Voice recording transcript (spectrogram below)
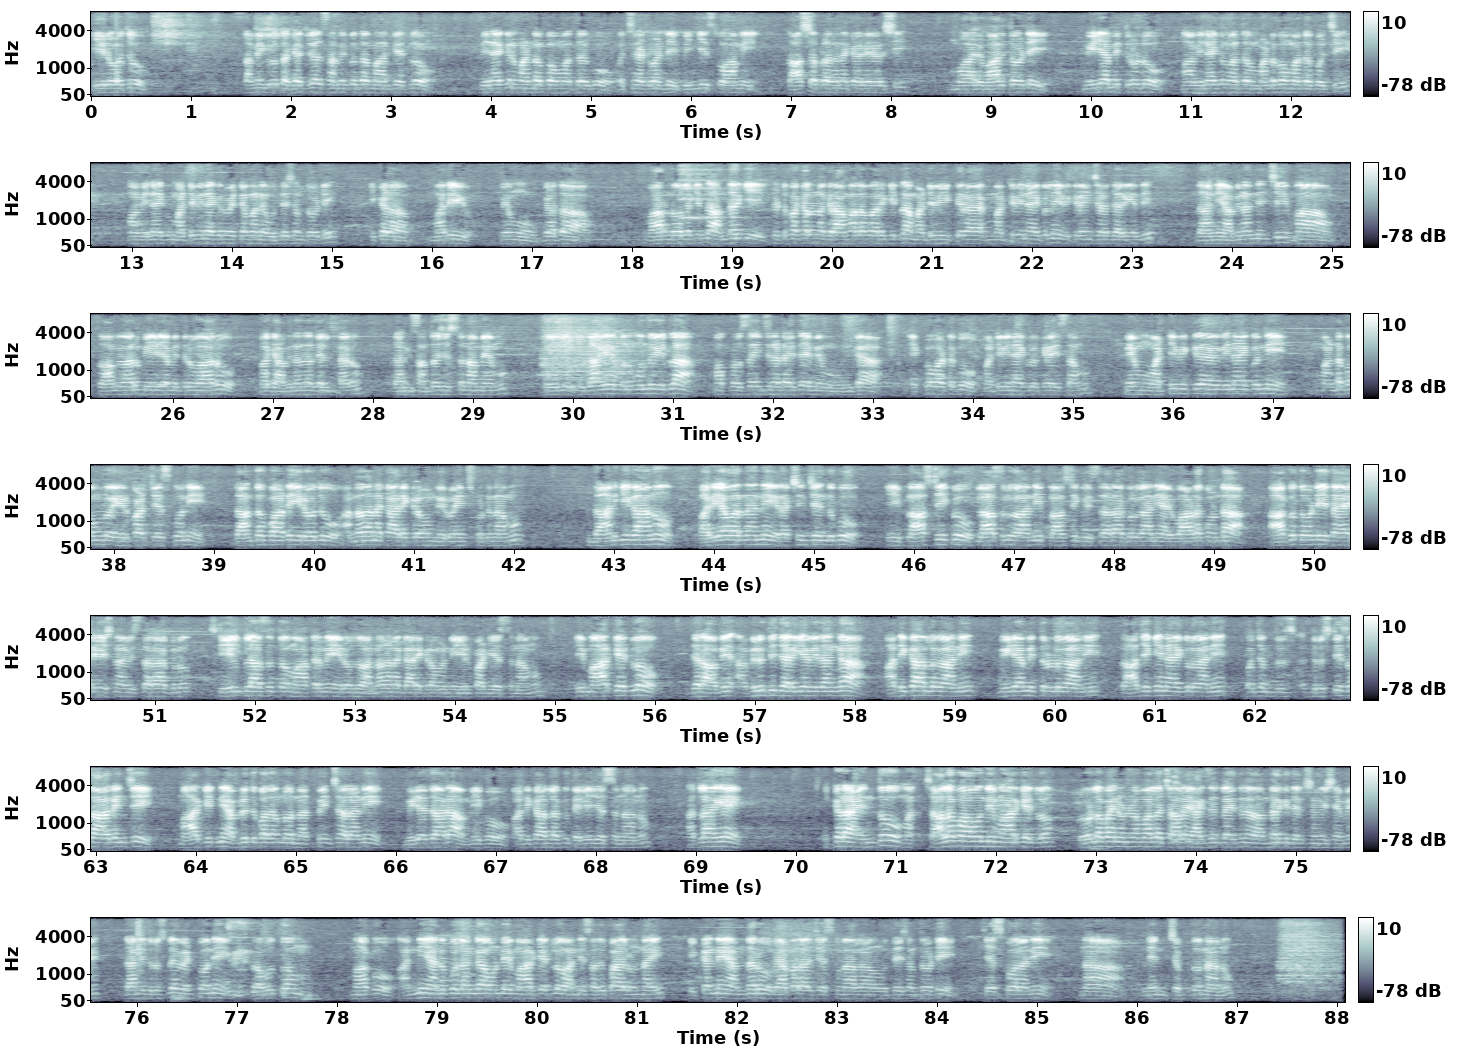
ఈరోజు సమీకృత గజ్వేల్ సమీకృత మార్కెట్లో వినాయకుని మండపం వద్దకు వచ్చినటువంటి బింగి స్వామి రాష్ట్ర ప్రధాన కార్యదర్శి వారి వారితోటి మీడియా మిత్రులు మా వినాయకుని వద్ద మండపం వద్దకు వచ్చి మా వినాయకు మట్టి వినాయకుని పెట్టామనే ఉద్దేశంతో ఇక్కడ మరియు మేము గత వారం రోజుల కింద అందరికీ చుట్టుపక్కల ఉన్న గ్రామాల వారికి ఇట్లా మట్టి విక్ర మట్టి వినాయకుల్ని విక్రయించడం జరిగింది. దాన్ని అభినందించి మా స్వామివారు మీడియా మిత్రులు వారు మాకు అభినందనలు తెలిపారు. దానికి సంతోషిస్తున్నాం మేము. ఇలాగే ఇలాగే మునుముందు ఇట్లా మాకు ప్రోత్సహించినట్టయితే మేము ఇంకా ఎక్కువ మట్టుకు మట్టి వినాయకుడు విక్రయిస్తాము. మేము మట్టి వినాయకుడిని మండపంలో ఏర్పాటు చేసుకొని దాంతోపాటు ఈరోజు అన్నదాన కార్యక్రమం నిర్వహించుకుంటున్నాము. దానికి గాను పర్యావరణాన్ని రక్షించేందుకు ఈ ప్లాస్టిక్ గ్లాసులు కానీ ప్లాస్టిక్ విస్తరాకులు కానీ అవి వాడకుండా ఆకుతోటి తయారు చేసిన విస్తరాకులు స్టీల్ గ్లాసులతో మాత్రమే ఈరోజు అన్నదాన కార్యక్రమాన్ని ఏర్పాటు చేస్తున్నాము. ఈ మార్కెట్లో జర అభి అభివృద్ధి జరిగే విధంగా అధికారులు కానీ మీడియా మిత్రులు కానీ రాజకీయ నాయకులు కానీ కొంచెం దృష్టి సారించి మార్కెట్ని అభివృద్ధి పదంలో నడిపించాలని మీడియా ద్వారా మీకు అధికారులకు తెలియజేస్తున్నాను. అట్లాగే ఇక్కడ ఎంతో చాలా బాగుంది మార్కెట్లో. రోడ్ల పైన ఉండడం వల్ల చాలా యాక్సిడెంట్లు అవుతున్నాయి అది అందరికీ తెలిసిన విషయమే. దాన్ని దృష్టిలో పెట్టుకొని ప్రభుత్వం మాకు అన్ని అనుకూలంగా ఉండే మార్కెట్లో అన్ని సదుపాయాలు ఉన్నాయి. ఇక్కడనే అందరూ వ్యాపారాలు చేసుకున్నారనే ఉద్దేశంతో చేసుకోవాలని నా నేను చెప్తున్నాను.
